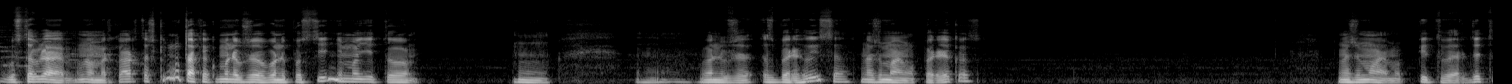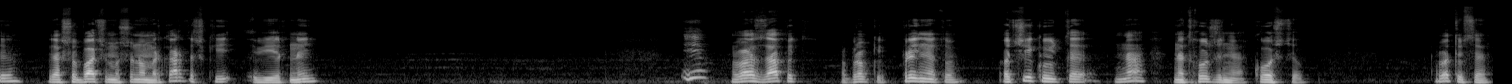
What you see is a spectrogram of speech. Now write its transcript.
Виставляємо номер карточки. Ну, так як в мене вже вони постійні мої, то е, вони вже збереглися. Нажимаємо переказ. Нажимаємо підтвердити. Якщо бачимо, що номер карточки вірний. І у вас запит обробки прийнято. Очікуйте на надходження коштів. От і все.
